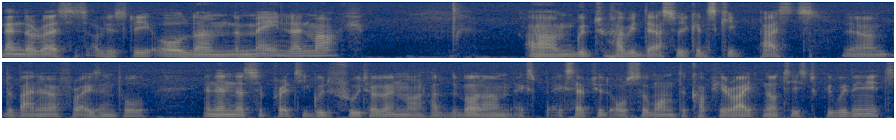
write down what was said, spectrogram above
Then the rest is obviously all um, the main landmark. Um, good to have it there so you can skip past the, um, the banner, for example. And then that's a pretty good footer landmark at the bottom, except you'd also want the copyright notice to be within it.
